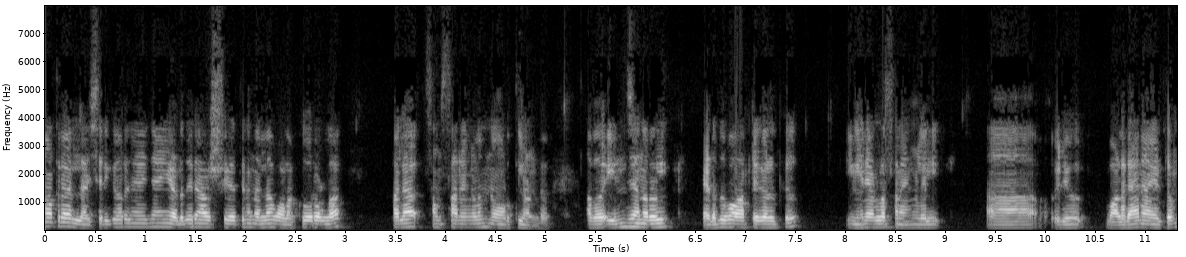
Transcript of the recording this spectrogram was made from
മാത്രമല്ല ശരിക്കും പറഞ്ഞു കഴിഞ്ഞാൽ ഈ ഇടത് രാഷ്ട്രീയത്തിന് നല്ല വളക്കൂറുള്ള പല സംസ്ഥാനങ്ങളും നോർത്തിലുണ്ട്. അപ്പോൾ ഇൻ ജനറൽ ഇടതു പാർട്ടികൾക്ക് ഇങ്ങനെയുള്ള സ്ഥലങ്ങളിൽ ഒരു വളരാനായിട്ടും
